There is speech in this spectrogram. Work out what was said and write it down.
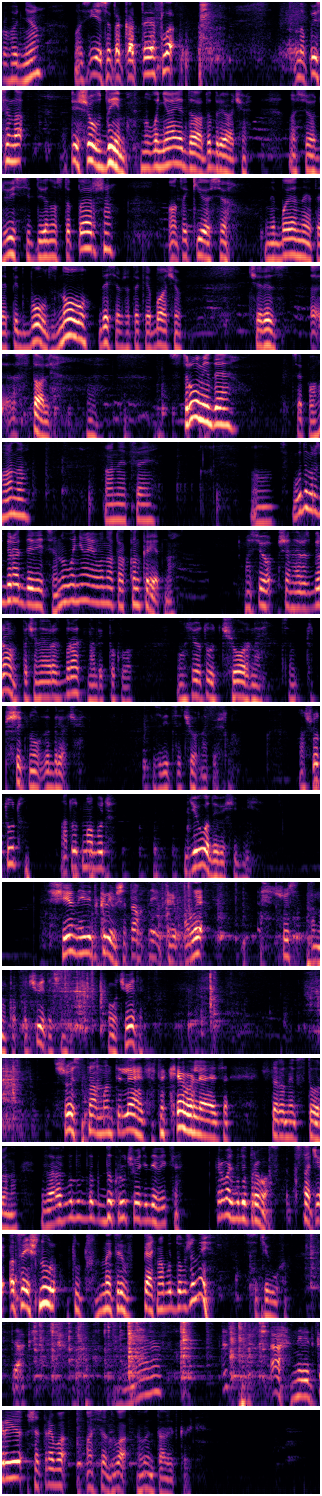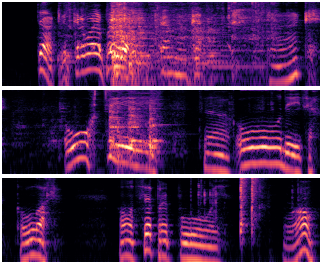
Доброго дня. Ось є така Тесла. Написано пішов дим. Ну воняє, да, добряче. Ось о, 291. Отакі ось о, не байонети, а під болт знову. Десь я вже таке бачив. Через е, сталь. Струм іде. Це погано, а не це. От. Будемо розбирати, дивіться. Ну, воняє вона так конкретно. Ось ще не розбирав, починаю розбирати, набік поклав. Ось тут чорне. Це тут пшикнув добряче. Звідси чорне пішло. А що тут? А тут, мабуть, діоди вихідні. Ще не відкрив, ще там не відкрив, але щось. А ну-ка, почуєте чи ні? О, чуєте? Щось там мантиляється, таке валяється з сторони в сторону. Зараз буду докручувати і дивитися. Керувати буду при вас. Кстати, оцей шнур тут метрів 5, мабуть, довжини сітєвуха. Так. Зараз. А, не відкрию, ще треба ось два гвинта відкрити. Так, відкриваю при вас. Так. Ух ти! Так, о, дивіться, клас. Оце припой. Вау!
